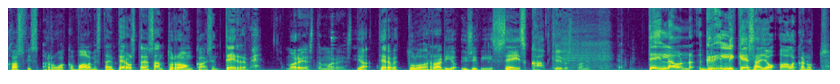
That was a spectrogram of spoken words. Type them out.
kasvisruokavalmistajan perustajan Santtu Ronkaisen. Terve! Morjesta, morjesta. Ja tervetuloa Radio 957. Kiitos paljon. Teillä on grillikesä jo alkanut,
